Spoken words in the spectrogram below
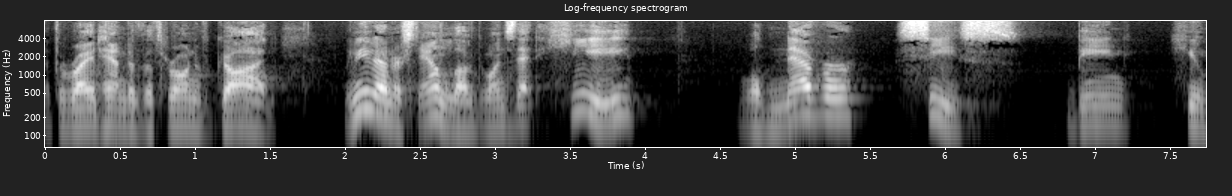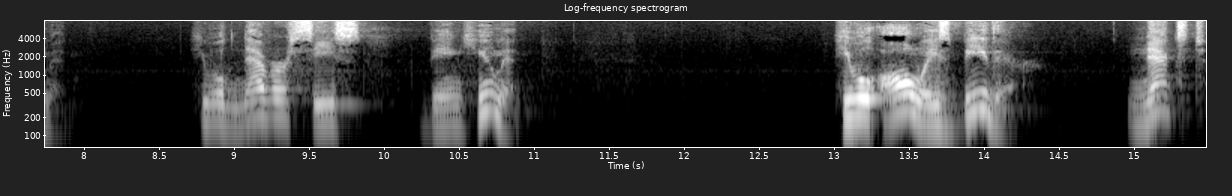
at the right hand of the throne of God, we need to understand, loved ones, that he will never cease being human. He will never cease being human. He will always be there, next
